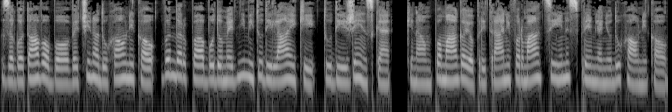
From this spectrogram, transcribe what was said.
Zagotovo bo večina duhovnikov, vendar pa bodo med njimi tudi lajki, tudi ženske, ki nam pomagajo pri trajni formaciji in spremljanju duhovnikov.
